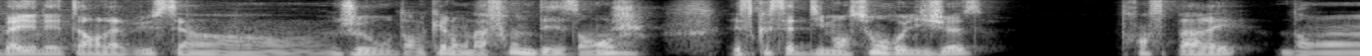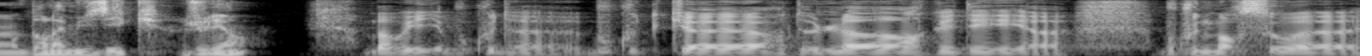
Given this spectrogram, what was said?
Bayonetta, on l'a vu, c'est un jeu dans lequel on affronte des anges. Est-ce que cette dimension religieuse transparaît dans, dans la musique, Julien? Bah oui, il y a beaucoup de beaucoup de chœurs, de l'orgue, des euh, beaucoup de morceaux euh,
